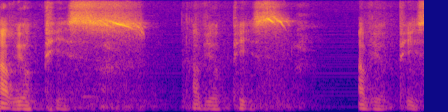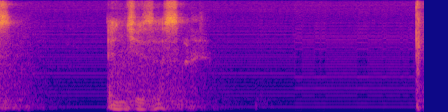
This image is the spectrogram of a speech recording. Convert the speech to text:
Have your peace. Have your peace. Have your peace. In Jesus' name.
